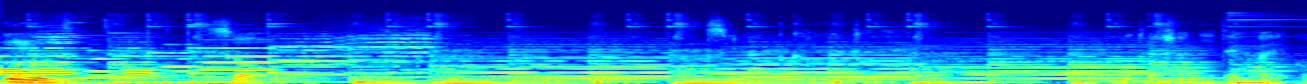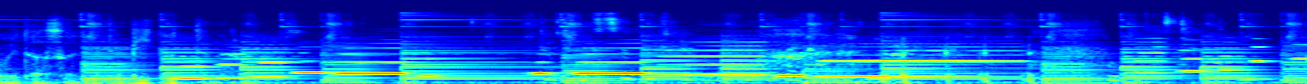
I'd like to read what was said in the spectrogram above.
うん、そう。ついかまとね、お父ちゃんにでかい声出されてビクってなるんです。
